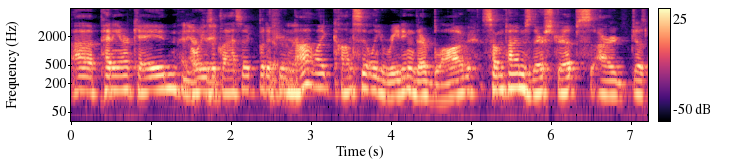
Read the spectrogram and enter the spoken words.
Uh, Penny Arcade, Penny always Arcade. a classic. But if you're not like constantly reading their blog, sometimes their strips are just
